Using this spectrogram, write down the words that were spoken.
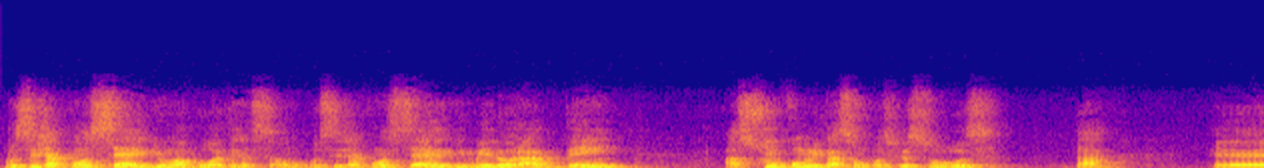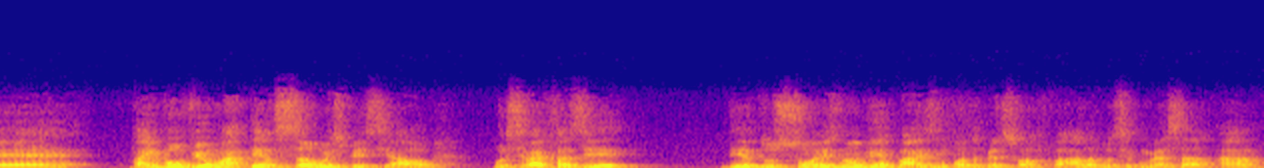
você já consegue uma boa atenção, você já consegue melhorar bem a sua comunicação com as pessoas, tá? É, vai envolver uma atenção especial, você vai fazer deduções não verbais. Enquanto a pessoa fala, você começa a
